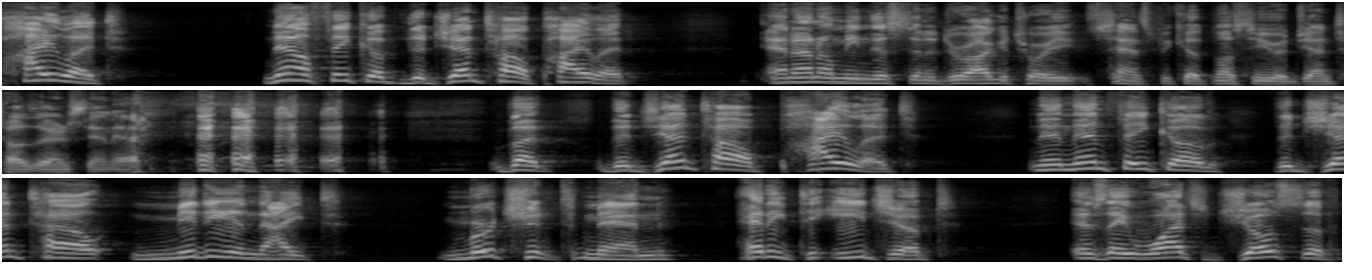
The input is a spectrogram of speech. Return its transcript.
Pilate. Now think of the Gentile Pilate, and I don't mean this in a derogatory sense because most of you are Gentiles, I understand that. but the Gentile Pilate, and then think of the Gentile Midianite merchantmen heading to Egypt as they watch Joseph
